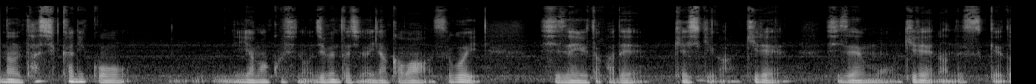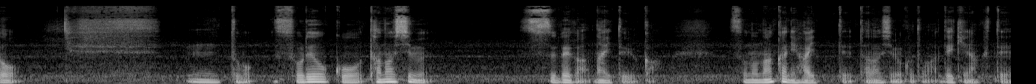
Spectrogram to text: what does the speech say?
なので確かにこう山越しの自分たちの田舎はすごい自然豊かで景色が綺麗自然も綺麗なんですけどうんとそれをこう楽しむ術がないというかその中に入って楽しむことができなくて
